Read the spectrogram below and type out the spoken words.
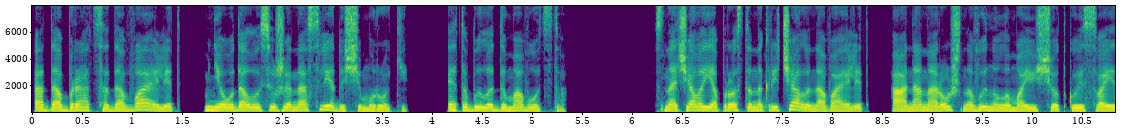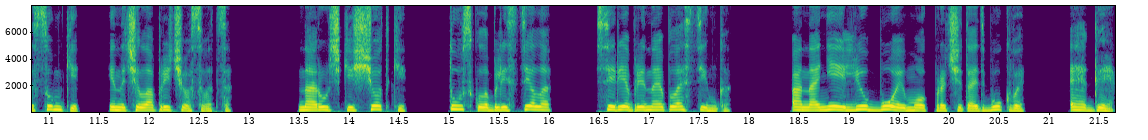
А добраться до Вайолет мне удалось уже на следующем уроке. Это было домоводство. Сначала я просто накричала на Вайлет, а она нарочно вынула мою щетку из своей сумки и начала причесываться. На ручке щетки тускло блестела серебряная пластинка, а на ней любой мог прочитать буквы «ЭГ».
